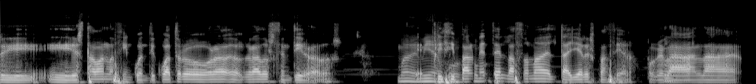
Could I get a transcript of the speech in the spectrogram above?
y, estaban a 54 grados centígrados. Madre mía, pues, principalmente en la zona del taller espacial, porque la,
